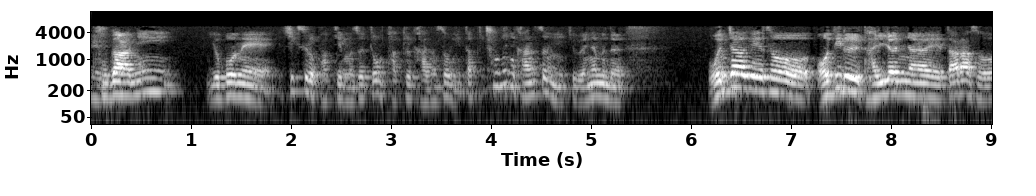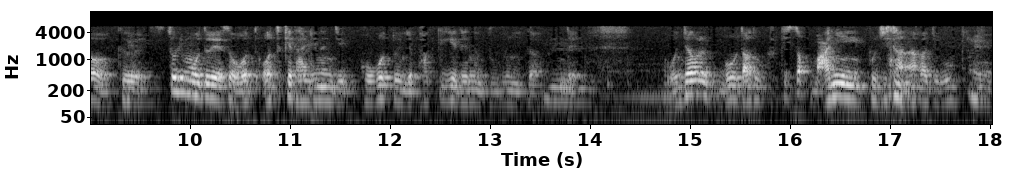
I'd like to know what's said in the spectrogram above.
예. 구간이 요번에 6로 바뀌면서 좀 바뀔 가능성이 있다. 충분히 가능성이 있죠. 왜냐면은 원작에서 어디를 달렸냐에 따라서 그 스토리 모드에서 어, 떻게 달리는지 그것도 이제 바뀌게 되는 부분이니까. 근데 음, 원작을 뭐 나도 그렇게 썩 많이 보진 않아가지고 예.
